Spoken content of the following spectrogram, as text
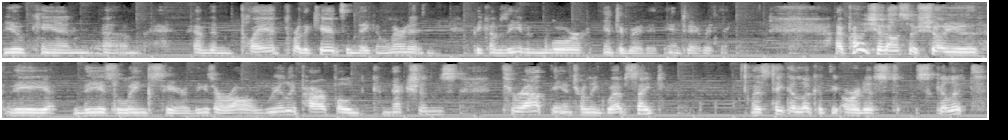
you can um, have them play it for the kids and they can learn it and it becomes even more integrated into everything. I probably should also show you the these links here. These are all really powerful connections throughout the Interlinc website. Let's take a look at the artist Skillet.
